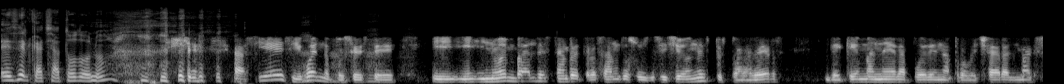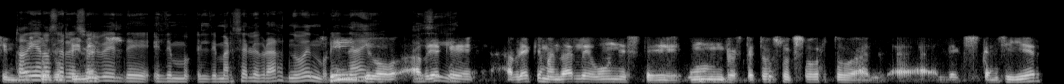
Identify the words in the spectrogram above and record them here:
Es el cachatodo, ¿no? Así es, y bueno, pues este, y, y, no en balde están retrasando sus decisiones, pues para ver de qué manera pueden aprovechar al máximo. Todavía no se resuelve el de, el de, el de Marcelo Ebrard, ¿no? En Morena. Sí, digo, habría que habría que mandarle un este un respetuoso exhorto al, al ex canciller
